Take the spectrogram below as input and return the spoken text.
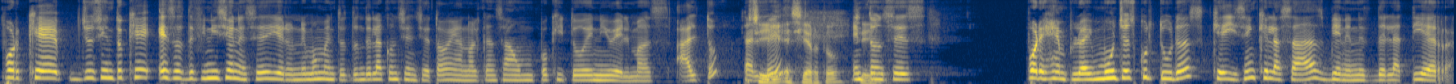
Porque yo siento que esas definiciones se dieron en momentos donde la conciencia todavía no alcanzaba un poquito de nivel más alto, tal sí, vez. es cierto. sí. Entonces, por ejemplo, hay muchas culturas que dicen que las hadas vienen de la tierra.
